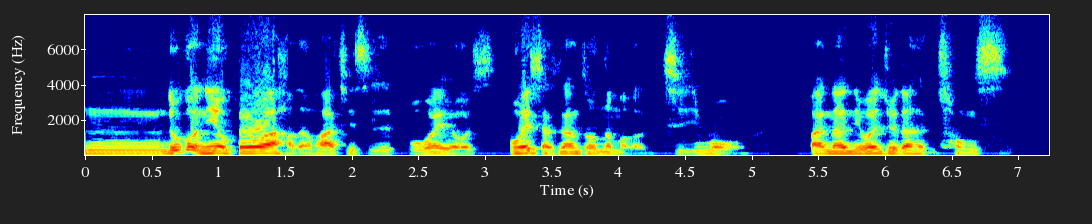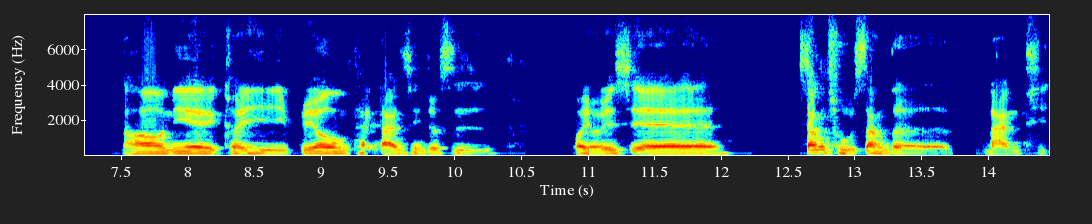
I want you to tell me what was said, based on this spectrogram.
嗯，如果你有规划好的话，其实不会有不会想象中那么寂寞，反而你会觉得很充实。然后你也可以不用太担心，就是会有一些相处上的难题，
